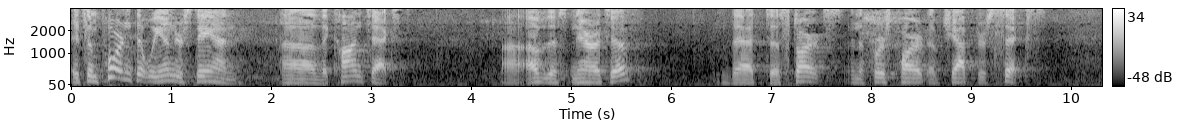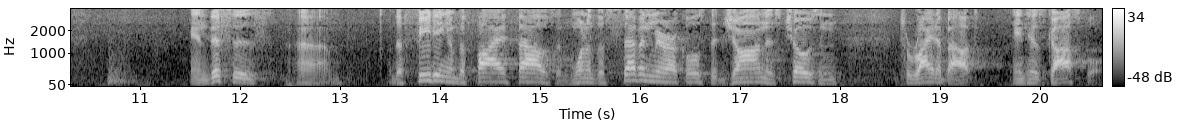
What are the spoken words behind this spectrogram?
It's important that we understand uh, the context uh, of this narrative that uh, starts in the first part of chapter 6. And this is um, the feeding of the 5,000, one of the seven miracles that John has chosen to write about in his gospel.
